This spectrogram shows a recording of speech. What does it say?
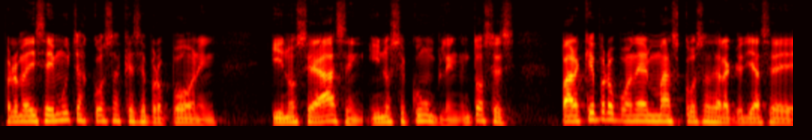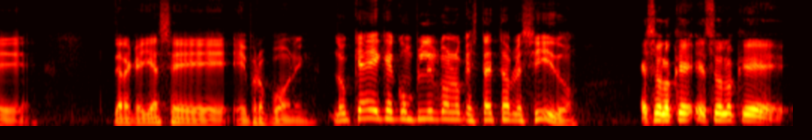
Pero me dice, hay muchas cosas que se proponen y no se hacen y no se cumplen. Entonces, ¿para qué proponer más cosas de las que ya se, de la que ya se eh, proponen? Lo que hay que cumplir con lo que está establecido. Eso es lo que, eso es lo que,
